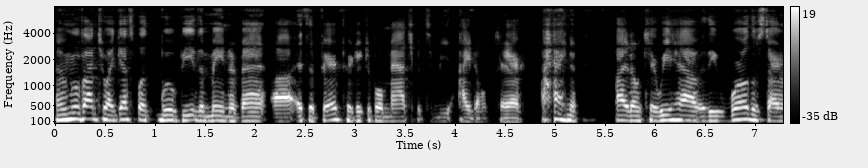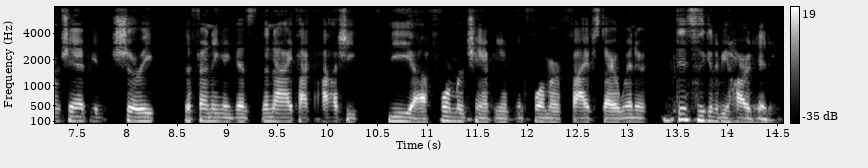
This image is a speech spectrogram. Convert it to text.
And we move on to, I guess, what will be the main event. Uh, it's a very predictable match, but to me, I don't care. I know I don't care. We have the World of Stardom champion Syuri defending against Nanae Takahashi, the uh, former champion and former five star winner. This is going to be hard hitting.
